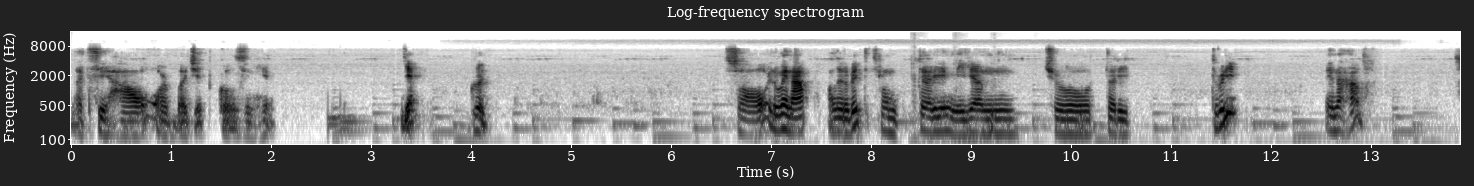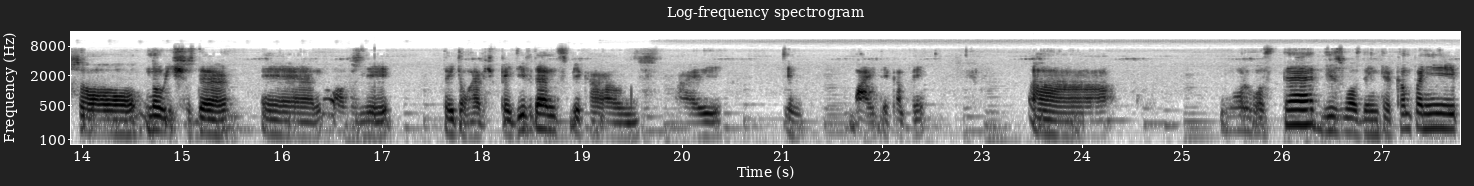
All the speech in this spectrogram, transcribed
Let's see how our budget goes in here. Yeah, good. So it went up a little bit from 30 million to 33 and a half. So no issues there. And obviously they don't have to pay dividends because I didn't buy the company. Uh, what was that? This was the intercompany,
